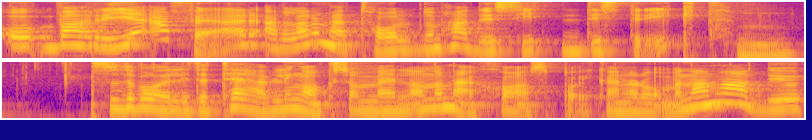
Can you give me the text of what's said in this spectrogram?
Och varje affär, alla de här tolv, de hade ju sitt distrikt. Så det var ju lite tävling också mellan de här chaspojkarna då. Men han hade ju,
